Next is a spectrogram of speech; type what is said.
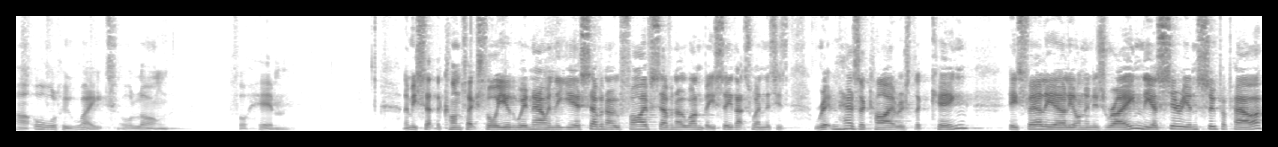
are all who wait or long for him. Let me set the context for you. We're now in the year 705, 701 BC. That's when this is written. Hezekiah is the king. He's fairly early on in his reign. The Assyrian superpower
